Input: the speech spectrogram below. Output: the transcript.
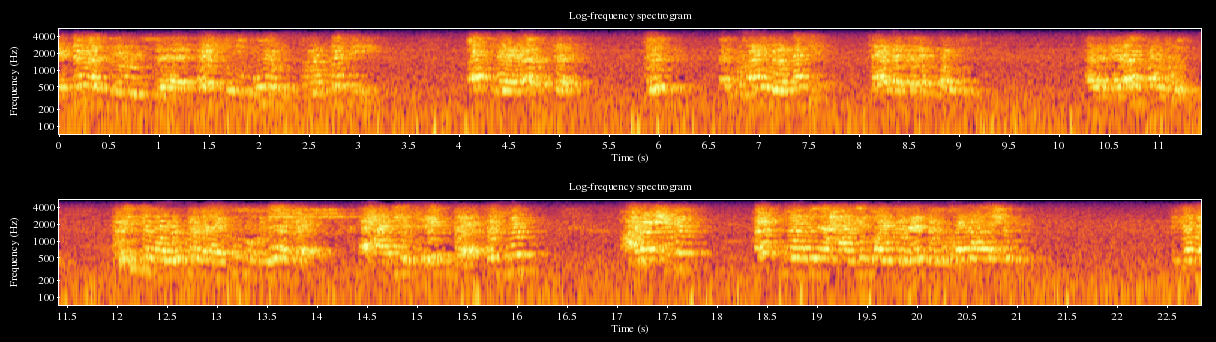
إنما الحكم يكون مرتبه اقوى وأكثر من البخاري مرتبه فهذا كلام موجود. هذا كلام موجود وانما ربما يكون هناك أحاديث عدة تثبت على حدث أقوى من أحاديث أيضا عند البخاري على حدث إنما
